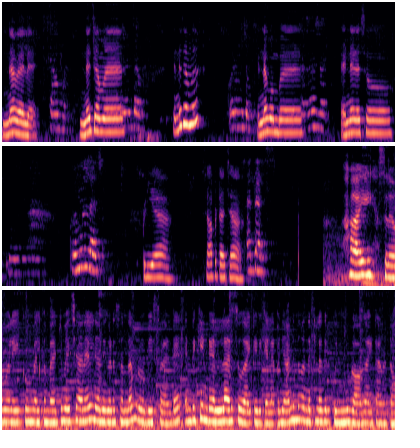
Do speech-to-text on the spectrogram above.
என்ன வேலை என்ன சாம என்ன சாம என்ன கொம்பு என்ன ரசம் இப்படியா சாப்பிட்டாச்சா ഹായ് അസ്സാം വലൈക്കും welcome back to my channel ഞാൻ നിങ്ങളുടെ സ്വന്തം റൂബീസ് വേൾഡ് എന്തൊക്കെയുണ്ട് എല്ലാവരും സുഖമായിട്ടിരിക്കല്ലേ അപ്പോൾ ഞാനിന്ന് വന്നിട്ടുള്ളത് ഒരു കുഞ്ഞു വ്ളോഗായിട്ടാണ് കേട്ടോ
